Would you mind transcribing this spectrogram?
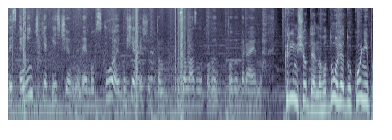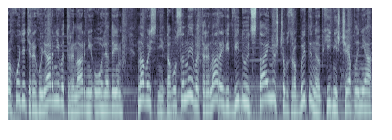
десь камінчик якийсь, чи не дай Бог скло, або ще якесь, щоб там залазило, повибираємо. Крім щоденного догляду, коні проходять регулярні ветеринарні огляди. Навесні та восени ветеринари відвідують стайню, щоб зробити необхідні щеплення,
